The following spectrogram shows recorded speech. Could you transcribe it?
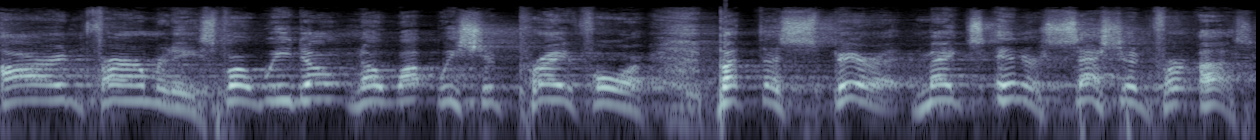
our infirmities, for we don't know what we should pray for. But the Spirit makes intercession for us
